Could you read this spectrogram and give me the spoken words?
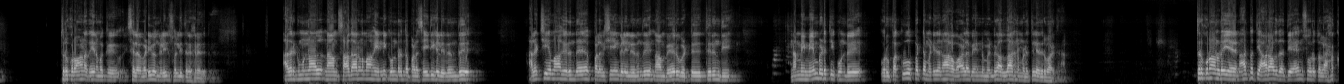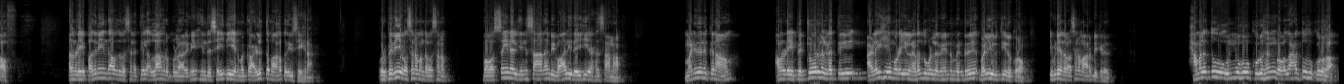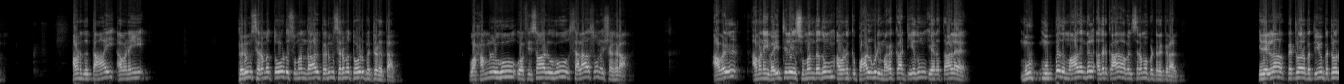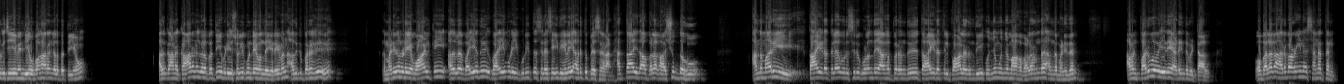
திருக்குறான் அதை நமக்கு சில வடிவங்களில் சொல்லித் தருகிறது. அதற்கு முன்னால் நாம் சாதாரணமாக எண்ணிக்கொண்டிருந்த பல செய்திகளிலிருந்து அலட்சியமாக இருந்த பல விஷயங்களிலிருந்து நாம் வேறுபட்டு திருந்தி நம்மை மேம்படுத்தி கொண்டு ஒரு பக்குவப்பட்ட மனிதனாக வாழ வேண்டும் என்று அல்லாஹ் நம்மிடத்தில் எதிர்பார்க்கிறான். திருக்குறானுடைய நாற்பத்தி ஆறாவது அத்தியாயம் சூரத்துல் அஹகாஃப். அதனுடைய பதினைந்தாவது வசனத்தில் அல்லாஹ் ரபுல் ஆலமீன் இந்த செய்தியை நமக்கு அழுத்தமாக பதிவு செய்கிறான். ஒரு பெரிய வசனம் அந்த வசனம். வசைனல் இன்சான பி வாலிதைஹி அஹசானா. மனிதனுக்கு நாம் அவனுடைய பெற்றோர்களிடத்தில் அழகிய முறையில் நடந்து கொள்ள வேண்டும் என்று வலியுறுத்தி இருக்கிறோம். இப்படி அந்த வசனம் ஆரம்பிக்கிறது ஹமலத்துஹு உம்முஹு குருஹன் வவலாத்துஹு குருஹா அவனது தாய் அவனை பெரும் சிரமத்தோடு சுமந்தால் பெரும் சிரமத்தோடு பெற்றெடுத்தாள் வ ஹம்லுஹு வ ஃபிசாலுஹு சலாசுன ஷஹரா அவள் அவனை வயிற்றிலே சுமந்ததும் அவனுக்கு பால்குடி மரக்காட்டியதும் ஏறத்தாழ மு முப்பது மாதங்கள் அதற்காக அவள் சிரமப்பட்டிருக்கிறாள் இதெல்லாம் பெற்றோரை பற்றியும் பெற்றோருக்கு செய்ய வேண்டிய உபகாரங்களை பற்றியும் அதுக்கான காரணங்களை பற்றி இப்படி சொல்லிக்கொண்டே வந்த இறைவன். அதுக்கு பிறகு மனிதனுடைய வாழ்க்கை அதில் வயது வரைமுறை குறித்த சில செய்திகளை அடுத்து பேசுகிறான். ஹத்தா இதா பலக அசுத்தகு அந்த மாதிரி தாயிடத்தில் ஒரு சிறு குழந்தையாக பிறந்து தாயிடத்தில் பால் அருந்தி கொஞ்சம் கொஞ்சமாக வளர்ந்த அந்த மனிதன் அவன் பருவ வயதை அடைந்து விட்டால். ஓ பலக அறுபகைன சனத்தன்.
